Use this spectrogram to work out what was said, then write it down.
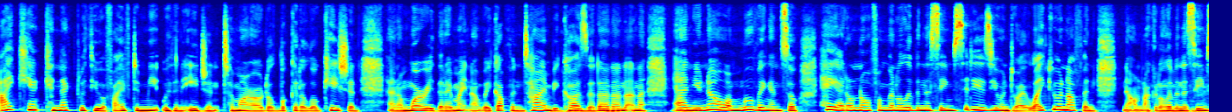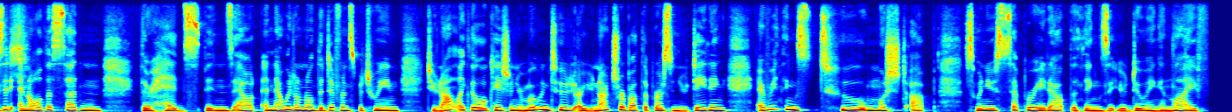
I can't connect with you if i have to meet with an agent tomorrow to look at a location and i'm worried that i might not wake up in time because da, da, mm-hmm. da, da, da. and mm-hmm. you know i'm moving and so hey i don't know if i'm going to live in the same city as you and do i like you enough? And now i'm not going to live in the same city. And all of a sudden their head spins out and now we don't know the difference between do you not like the location you're moving to? Are you not sure about the person you're dating? Everything's too mushed up. So when you separate out the things that you're doing in life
